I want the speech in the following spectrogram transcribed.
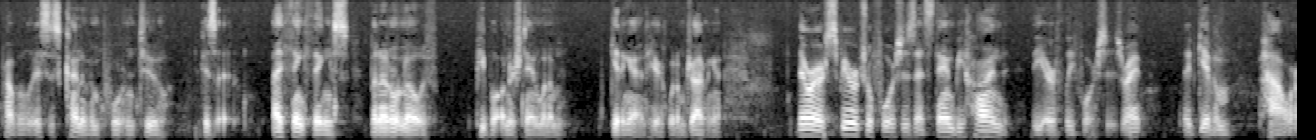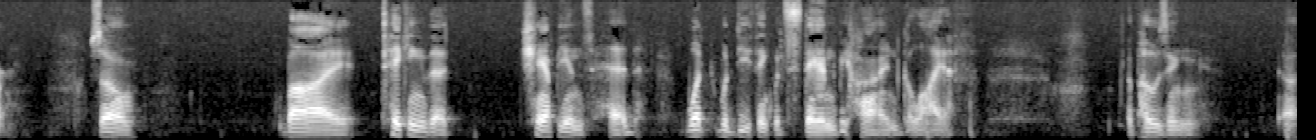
Probably. This is kind of important too, because I think things, but I don't know if people understand what I'm getting at here, what I'm driving at. There are spiritual forces that stand behind the earthly forces, right? That give them power. So, by taking the champion's head, what, what do you think would stand behind Goliath opposing uh,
